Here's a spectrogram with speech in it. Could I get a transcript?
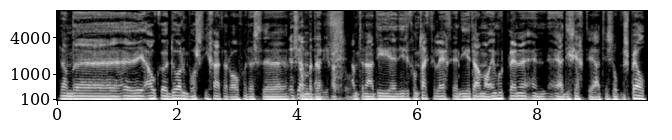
dan eh, ook Doornbos, die gaat daarover. Dat is de, is die ambtenaar, die gaat zo. ambtenaar die, die de contacten legt en die het allemaal in moet plannen. En ja, die zegt, ja, het is ook een spel.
